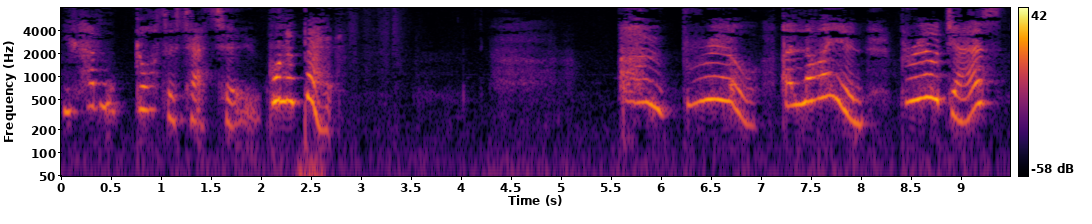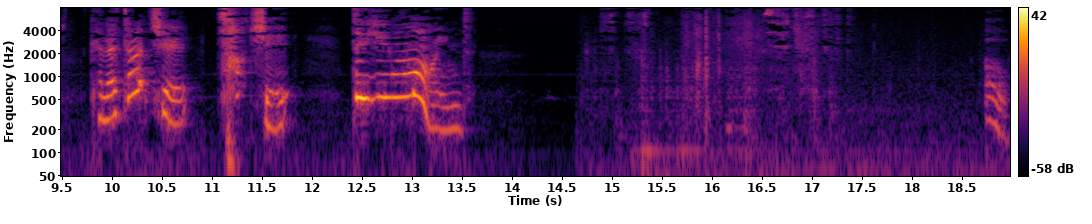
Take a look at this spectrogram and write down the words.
You haven't got a tattoo. Wanna bet? Oh, Brill! A lion! Brill, Jazz! Can I touch it? Touch it? Do you mind? Oh,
